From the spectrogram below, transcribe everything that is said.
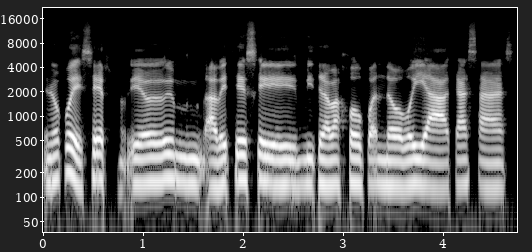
No puede ser. Yo, em, a veces eh, mi trabajo cuando voy a casas,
